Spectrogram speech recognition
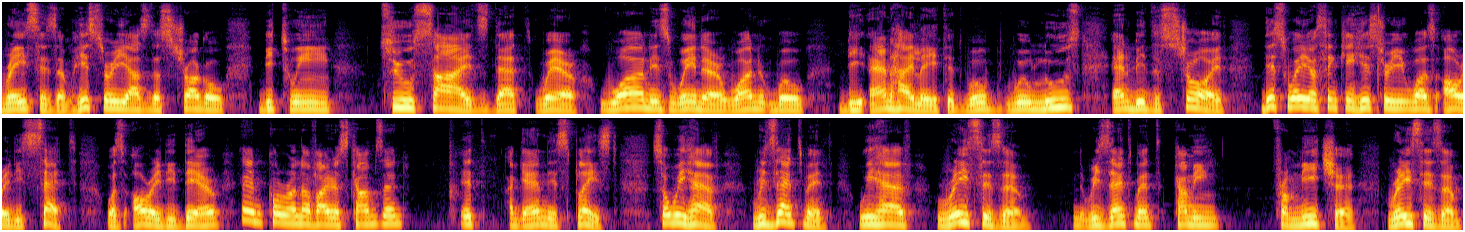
racism, history as the struggle between two sides that where one is winner, one will be annihilated, will, will lose and be destroyed. This way of thinking history was already set, was already there, and coronavirus comes and it again is placed. So we have resentment, we have racism, resentment coming from Nietzsche, racism,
